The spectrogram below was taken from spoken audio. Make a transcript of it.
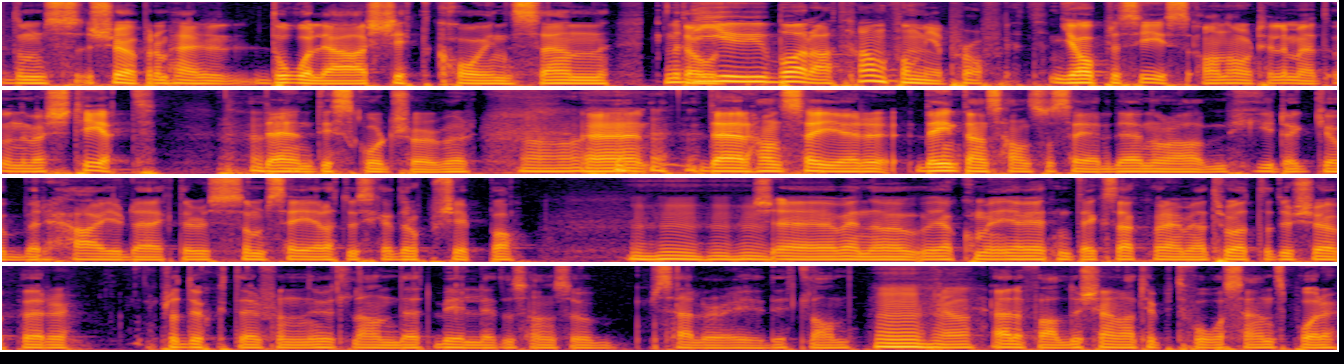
de köper de här dåliga shitcoinsen. men det är ju bara att han får mer profit. Ja, precis. Han har till och med ett universitet. Det är en Discord-server. Eh, där han säger, det är inte ens han som säger det, det är några hyrda gubbar, hired actors, som säger att du ska dropshippa. Mhm. Eh, Jag, vet inte, jag, kommer, jag vet inte exakt vad det är, men jag tror att, att du köper produkter från utlandet billigt och sen så säljer du i ditt land. Mm, ja. I alla fall, du tjänar typ två cents på det.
